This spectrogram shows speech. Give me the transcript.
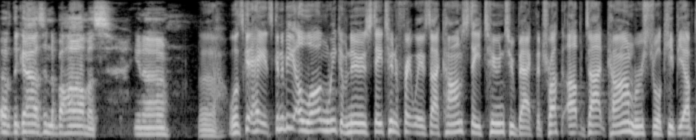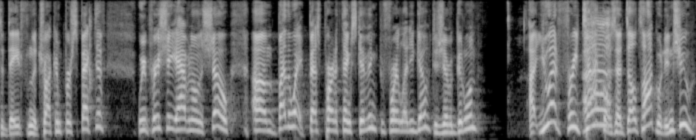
of the guys in the Bahamas. You know. Uh, well, it's good. Hey, it's going to be a long week of news. Stay tuned to freightwaves.com. Stay tuned to backthetruckup.com. Rooster will keep you up to date from the trucking perspective. We appreciate you having on the show. Um, by the way, best part of Thanksgiving before I let you go, did you have a good one? Uh, you had free tacos uh, at Del Taco, didn't you?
